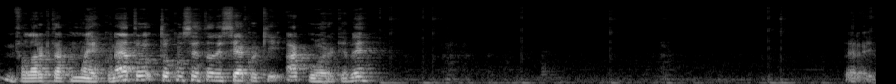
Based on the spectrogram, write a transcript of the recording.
Me falaram que está com um eco, né? Tô, tô consertando esse eco aqui agora, quer ver? Espera aí.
